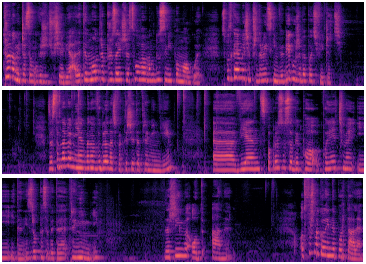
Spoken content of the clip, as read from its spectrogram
Trudno mi czasem uwierzyć w siebie, ale te mądre, prozaiczne słowa Magnusy mi pomogły. Spotkajmy się przy druickim wybiegu, żeby poćwiczyć. Zastanawiam mnie, jak będą wyglądać faktycznie te treningi, e, więc po prostu sobie po, pojedźmy i, i ten, i zróbmy sobie te treningi. Zacznijmy odAny. Otwórzmy kolejne portale.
